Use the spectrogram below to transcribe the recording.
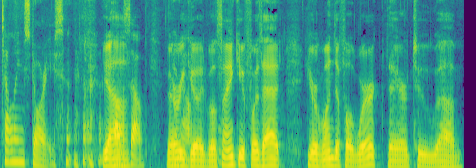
telling stories. yeah. also. Very you know. good. Well, thank you for that. Your wonderful work there to um,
